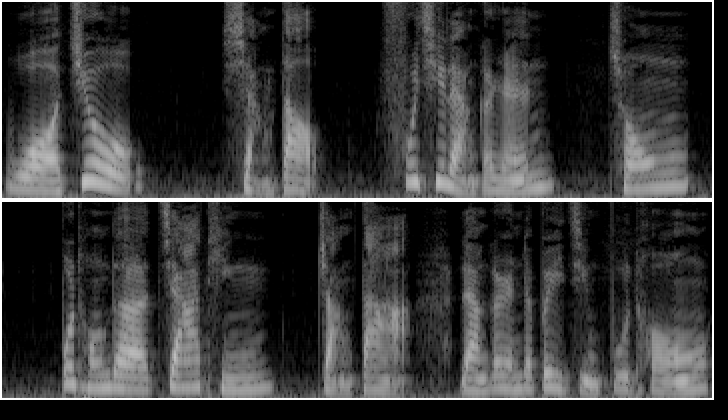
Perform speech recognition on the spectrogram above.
我就想到，夫妻两个人从不同的家庭长大，两个人的背景不同，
